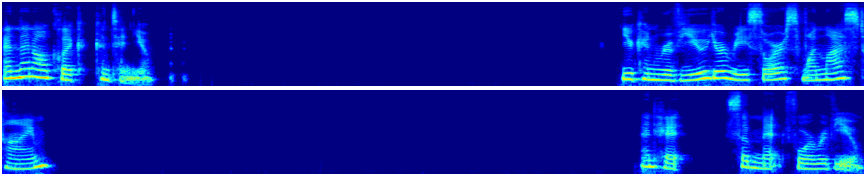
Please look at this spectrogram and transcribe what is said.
and then I'll click continue. You can review your resource one last time. and hit Submit for Review.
